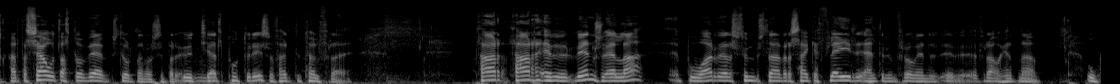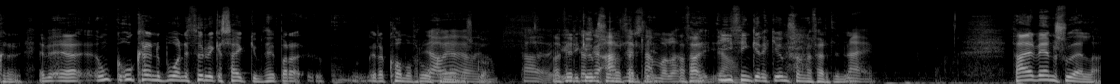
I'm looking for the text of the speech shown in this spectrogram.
Það er að sjá þetta alltaf á vef stjórnarási, bara utl.is og færi til tölfræði. Þar, þar hefur Venezuela búar verið að sumstæða verið að sækja fleiri heldur en frá, Vene- frá hérna Úkrænu. Úkrænu búarnir þurfi ekki að sækjum, þeir bara verið að koma frá Úkrænu, sko. Það, Það fyrir ekki umsóknarferli. Það íþingir ekki umsóknarferlinu. Nei, Það er Venezuela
